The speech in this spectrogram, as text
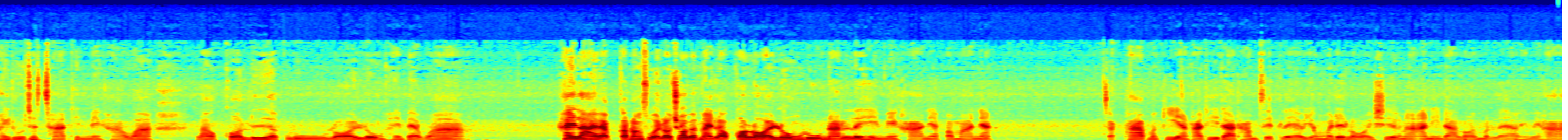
ให้ดูชัดๆเห็นไหมคะว่า เราก็เลือกรูร้อยลงให้แบบว่า ให้ลายแบบกำลังสวยเราชอบแบบไหน เราก็ร้อยลงรูนั้นเลยเห็นไหมคะเนี่ยประมาณเนี้ยจากภาพเมื่อกี้นะคะ ที่ดาทำเสร็จแล้วยังไม่ได้ร้อยเชือกนะ อันนี้ดาร้อยหมดแล้วเห็นไหมคะ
